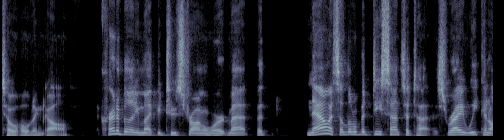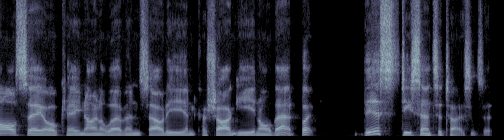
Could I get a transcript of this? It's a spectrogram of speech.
toe holding golf. Credibility might be too strong a word, Matt, but now it's a little bit desensitized, right? We can all say, okay, 9 11, Saudi and Khashoggi and all that, but this desensitizes it.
